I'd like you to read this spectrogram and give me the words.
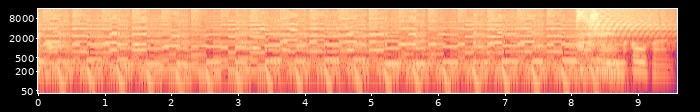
Game over.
